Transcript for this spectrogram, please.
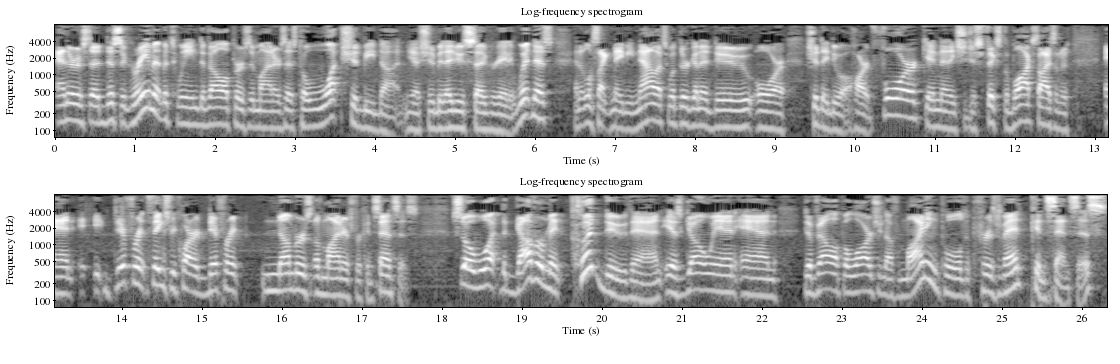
and there's a disagreement between developers and miners as to what should be done. You know, should be they do segregated witness, and it looks like maybe now that's what they're going to do, or should they do a hard fork and then they should just fix the block size? And and it, it, different things require different numbers of miners for consensus. So what the government could do then is go in and develop a large enough mining pool to prevent consensus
